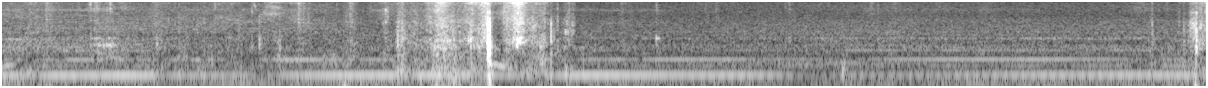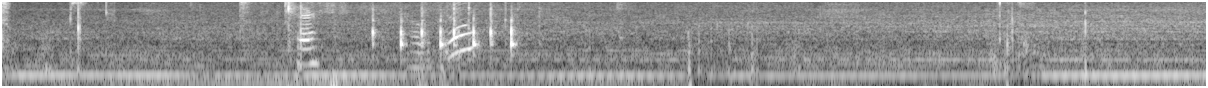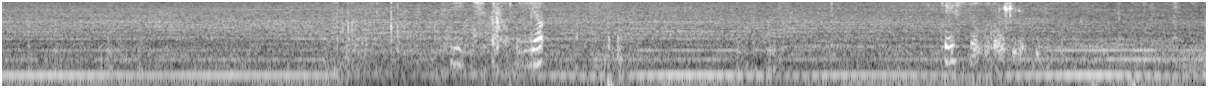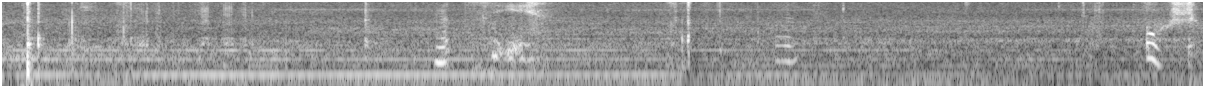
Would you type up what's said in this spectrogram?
Okay. There we go. Peach. Yep. Tastes a little weird. Let's see. Um, oh shoot.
